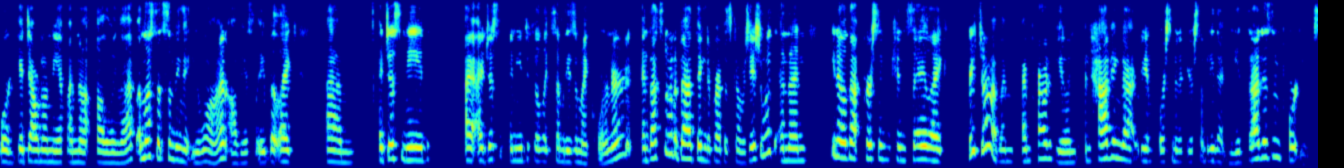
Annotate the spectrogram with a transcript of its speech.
or get down on me if I'm not following up, unless that's something that you want, obviously. But like um, I just need I, I just I need to feel like somebody's in my corner. And that's not a bad thing to preface conversation with. And then, you know, that person can say like, great job. I'm I'm proud of you. And and having that reinforcement if you're somebody that needs that is important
